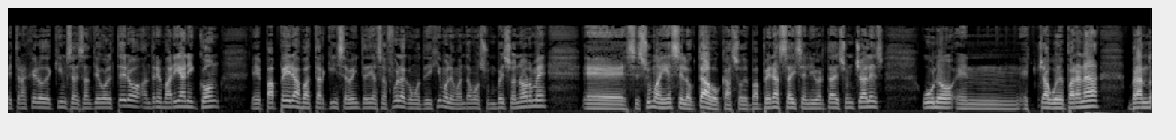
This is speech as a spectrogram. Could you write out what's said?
extranjero de Quimsa de Santiago del Estero. Andrés Mariani con eh, Paperas. Va a estar 15, 20 días afuera. Como te dijimos, le mandamos un beso enorme. Eh, se suma y es el octavo caso de Paperas. Seis en Libertad de Sunchales uno en Chagüe de Paraná, Brandon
